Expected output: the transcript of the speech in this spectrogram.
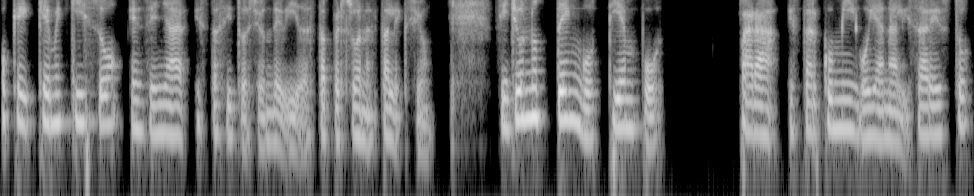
ok, ¿qué me quiso enseñar esta situación de vida, esta persona, esta lección? Si yo no tengo tiempo para estar conmigo y analizar esto,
